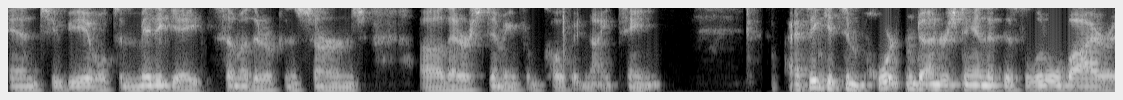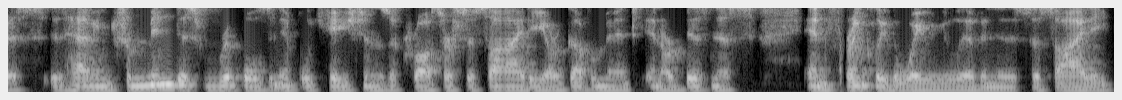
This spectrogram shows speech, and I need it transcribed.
and to be able to mitigate some of their concerns uh, that are stemming from COVID-19. I think it's important to understand that this little virus is having tremendous ripples and implications across our society, our government, and our business, and frankly, the way we live in this society.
